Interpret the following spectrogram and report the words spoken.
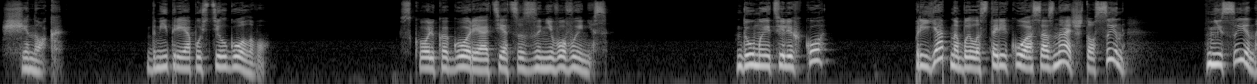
«Щенок!» Дмитрий опустил голову. Сколько горя отец из-за него вынес. Думаете, легко? Приятно было старику осознать, что сын не сын,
